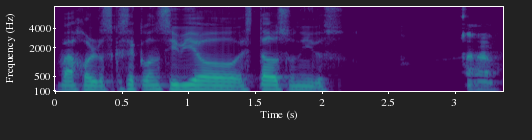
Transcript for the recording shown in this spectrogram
bajo los que se concibió Estados Unidos. Ajá.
